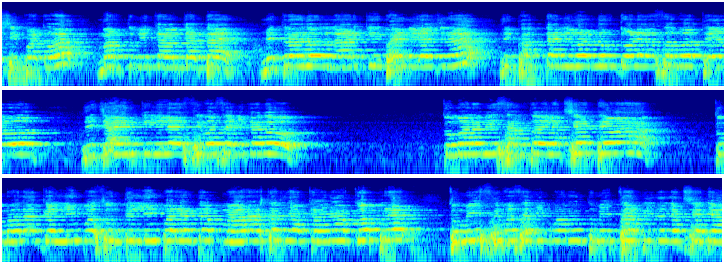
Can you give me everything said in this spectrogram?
पैसे पाठवा मग तुम्ही काम करताय. मित्रांनो लाडकी बहीण योजना ही फक्त निवडणूक डोळ्यासमोर ठेवून ही जाहीर केलेली आहे शिवसैनिकांनो. तुम्हाला मी सांगतोय लक्षात ठेवा. तुम्हाला गल्ली पासून दिल्ली पर्यंत महाराष्ट्रातल्या कानाकोपऱ्यात तुम्ही शिवसैनिक म्हणून तुम्ही जातीने लक्ष द्या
